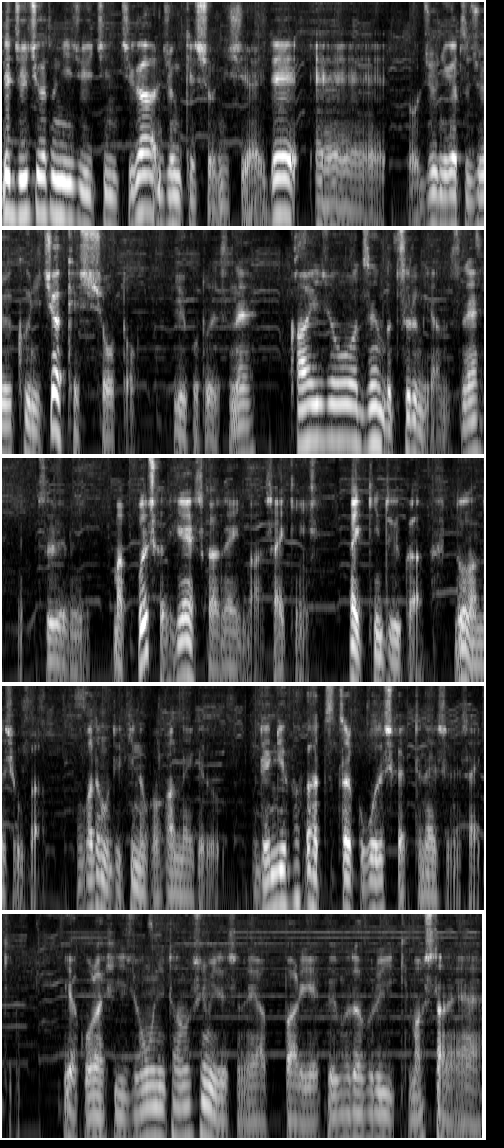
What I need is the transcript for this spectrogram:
で、11月21日が準決勝2試合で、えー、12月19日は決勝ということですね。会場は全部鶴見なんですね。鶴見。まあ、ここでしかできないですからね、今、最近。最近というか、どうなんでしょうか。他でもできるのかわかんないけど、電流爆発っつったらここでしかやってないですよね、最近。いや、これは非常に楽しみですね。やっぱり FMWE 来ましたね。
